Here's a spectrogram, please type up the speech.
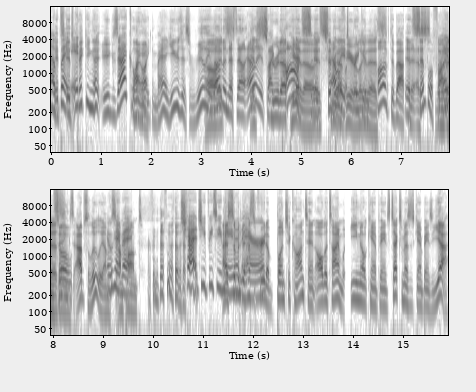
Oh, it's but it's it, picking up exactly. Like, like, man, you're just really Oh, loving this. El- it's Eliot's like screwed up here, pumped. though. It's It's screwed up Eliot's here. Look at freaking this. pumped about it's this. simplifying this. things. Absolutely, I'm Okay, I'm pumped. Chat GPT As somebody an that has to create a bunch of content all the time with email campaigns, text message campaigns, yeah,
